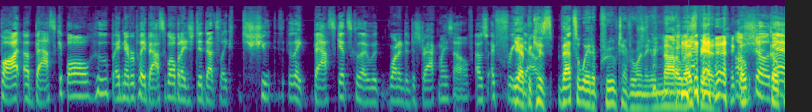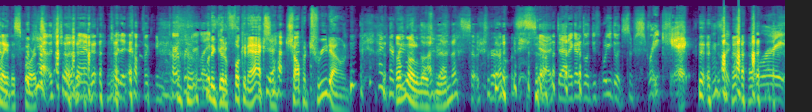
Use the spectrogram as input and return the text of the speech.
bought a basketball hoop. I'd never played basketball, but I just did that to like shoot like baskets because I would wanted to distract myself. I was I freaked Yeah, out. because that's a way to prove to everyone that you're not a lesbian. I'll show go them. play the sports. Yeah, show them. Get a cup of carpentry I'm gonna get a fucking axe Yeah. and chop a tree down. I never I'm not a even thought of that. lesbian. That's so true. yeah, Dad, I gotta go do. What are you doing? Some straight shit. It's like great.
